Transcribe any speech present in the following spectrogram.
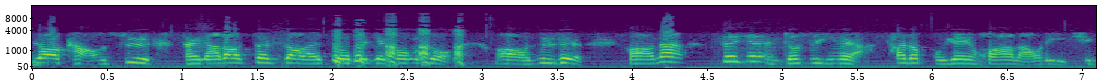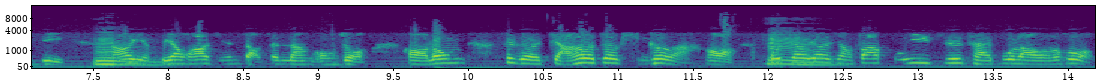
又要考试才拿到证照来做这些工作，哦，是不是？好，那这些人就是因为啊，他都不愿意花劳力亲力，然后也不要花钱找正当工作，好，弄这个假货做行客啊，哦，都要要想发不义之财不劳而获。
